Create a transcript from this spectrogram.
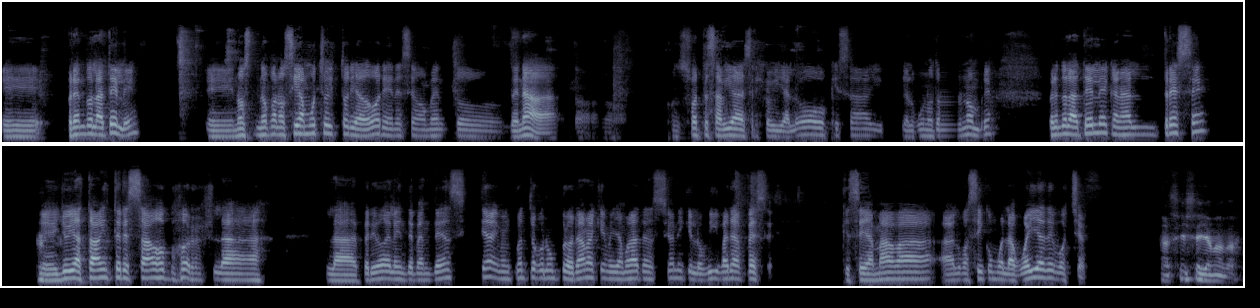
eh, prendo la tele. Eh, no, no, conocía muchos historiadores en ese momento de nada. con suerte sabía de Sergio Villalobos, quizá, y, algún otro nombre. Prendo la tele, Canal 13. Eh, yo ya estaba interesado por la, la periodo de la independencia y me encuentro con un programa que me llamó la atención y que lo vi varias veces, que se llamaba algo así como La huella de Bochef. Así se llamaba.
